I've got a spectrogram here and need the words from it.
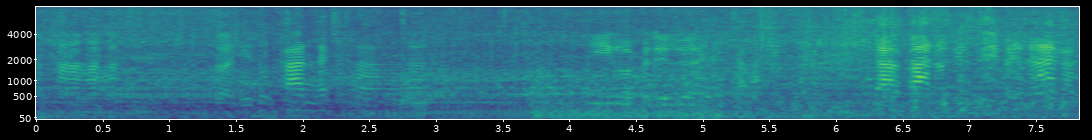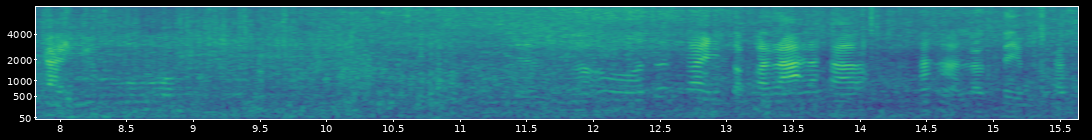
นะคะสวัสดีทุกท่านนะคะยีรถไปเรื่อยๆนะคะจากบ้านน้องพิซซี่ไปหน้ากับไก่อยู่แล้วจะใส่สัมภาระนะคะ อาหารเราเต็มนะคะเส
